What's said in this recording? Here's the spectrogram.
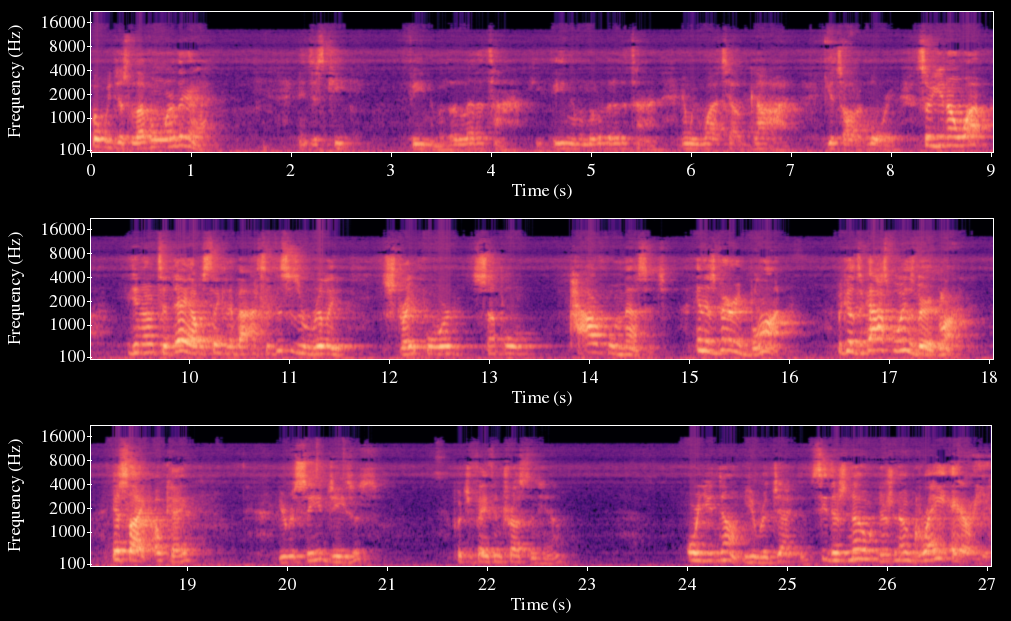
But we just love them where they're at and just keep feeding them a little at a time. Keep feeding them a little bit at a time. And we watch how God gets all the glory. So you know what? You know, today I was thinking about, I said, this is a really straightforward, simple, powerful message. And it's very blunt. Because the gospel is very blunt. It's like, okay, you receive Jesus, put your faith and trust in him, or you don't. You reject him. See, there's no there's no gray area.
